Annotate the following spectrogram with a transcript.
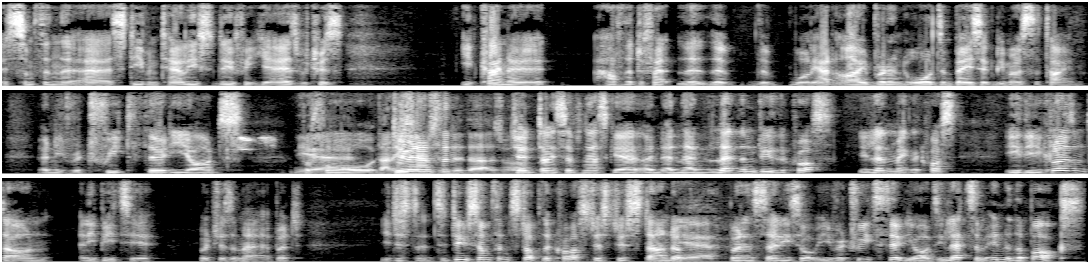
is something that uh, Stephen Taylor used to do for years, which was he'd kind of have the, def- the the the well, he had Ibe running towards him basically most of the time, and he'd retreat thirty yards yeah, before Danny doing Simpson anything. that as well. Danny Simpson-esque, yeah, and, and then let them do the cross. You let them make the cross. Either you close them down and he beats you, which is a matter, but you just to do something, stop the cross, just just stand up. Yeah. But instead, he sort of, he retreats thirty yards. He lets them into the box,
